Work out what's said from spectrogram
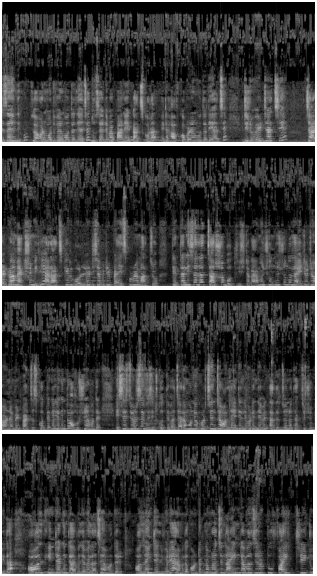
ডিজাইন দেখুন ফ্লাওয়ার মোটিভের মধ্যে দিয়ে আছে, দু সাইডে আবার পানের কাজ করা, এটা হাফ কভারের মধ্যে দিয়ে আছে, এটির ওয়েট যাচ্ছে চার গ্রাম একশো মিলি, আর আজকের গোল্ড রেট হিসাবে এটির প্রাইস পড়বে মাত্র তেতাল্লিশ হাজার চারশো বত্রিশ টাকা। এমন সুন্দর সুন্দর লাইট ওয়েটের অর্নামেন্ট পারচেস করতে গেলে কিন্তু অবশ্যই আমাদের এস এস জুয়েলার্সে ভিজিট করতে পারে যারা মনে করছেন যে অনলাইন ডেলিভারি নেবেন, তাদের জন্য থাকছে সুবিধা। অল ইন্ডিয়া কিন্তু অ্যাভেলেবেল আছে আমাদের অনলাইন ডেলিভারি আর আমাদের কন্ট্যাক্ট নাম্বার হচ্ছে nine double zero two five three two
